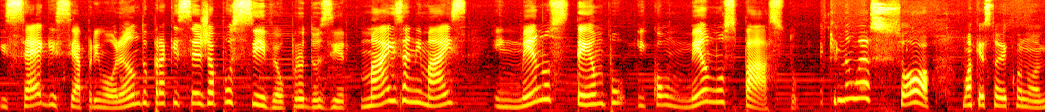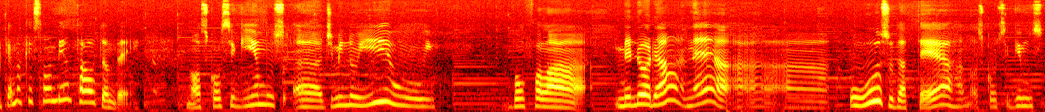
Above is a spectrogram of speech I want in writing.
e segue se aprimorando para que seja possível produzir mais animais em menos tempo e com menos pasto. É que não é só uma questão econômica, é uma questão ambiental também. Nós conseguimos uh, diminuir o, vamos falar, melhorar né, a, a, o uso da terra, nós conseguimos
